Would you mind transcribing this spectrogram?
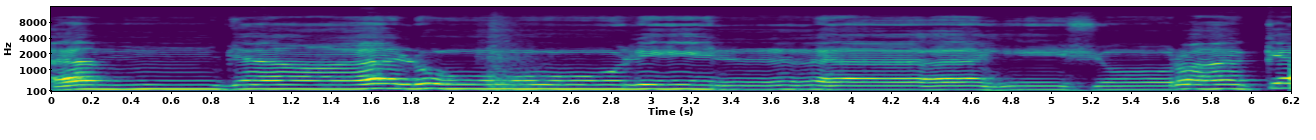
أم جعلوا لله شركاء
